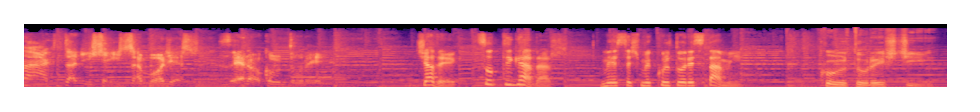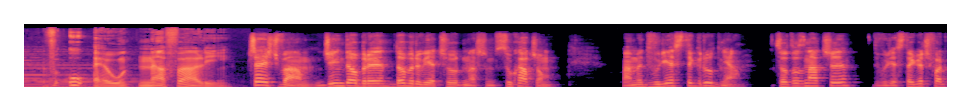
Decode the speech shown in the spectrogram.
Ach, ta dzisiejsza młodzież. Zero kultury. Dziadek, co ty gadasz? My jesteśmy kulturystami. Kulturyści w UE na Fali. Cześć wam, dzień dobry, dobry wieczór naszym słuchaczom. Mamy 20 grudnia. Co to znaczy? 24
